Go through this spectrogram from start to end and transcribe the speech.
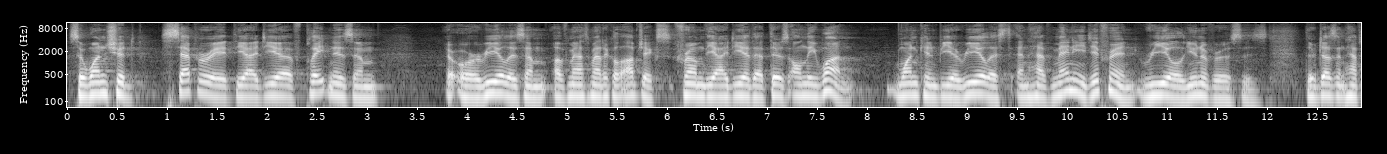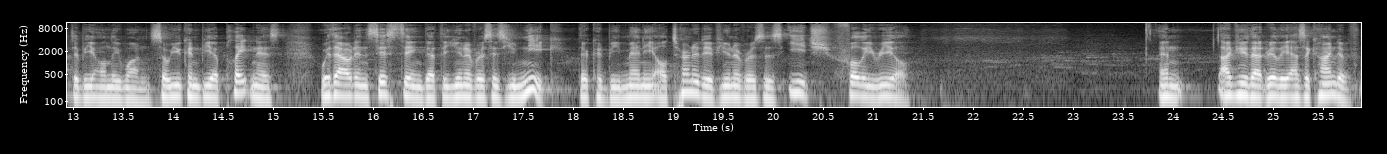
So one should separate the idea of Platonism or realism of mathematical objects from the idea that there's only one. One can be a realist and have many different real universes. There doesn't have to be only one. So you can be a Platonist without insisting that the universe is unique. There could be many alternative universes, each fully real. And I view that really as a kind of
